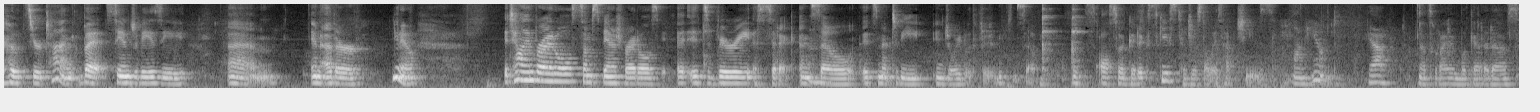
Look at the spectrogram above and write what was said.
coats your tongue, but Sangiovese um, and other, you know." Italian varietals, some Spanish varietals, it's very acidic, and so it's meant to be enjoyed with food. So it's also a good excuse to just always have cheese on hand. Yeah. That's what I look at it as.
